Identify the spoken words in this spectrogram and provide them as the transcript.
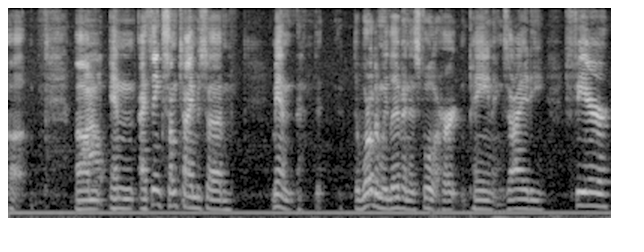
up. Um, Wow. And I think sometimes, um, man, the, the world in we live in is full of hurt and pain, anxiety, fear.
